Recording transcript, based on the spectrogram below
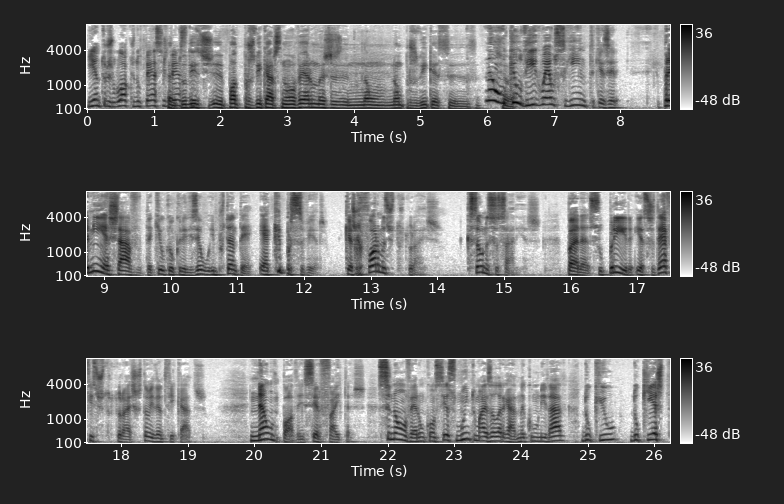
e entre os blocos do PS e o Portanto, PSD. Tu dizes eh, pode prejudicar se não houver, mas eh, não, não prejudica se. Não, se o que eu digo é o seguinte: quer dizer, para mim a chave daquilo que eu queria dizer, o importante é, é que perceber que as reformas estruturais que são necessárias para suprir esses déficits estruturais que estão identificados não podem ser feitas se não houver um consenso muito mais alargado na comunidade do que, o, do que este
